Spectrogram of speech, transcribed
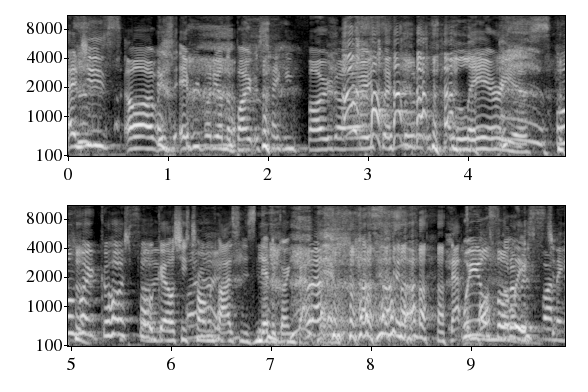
And she's, oh, it was everybody on the boat was taking photos. They thought it was hilarious. Oh my gosh, poor So- girl. She's traumatized and is never going back there. That's We all thought it was funny.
